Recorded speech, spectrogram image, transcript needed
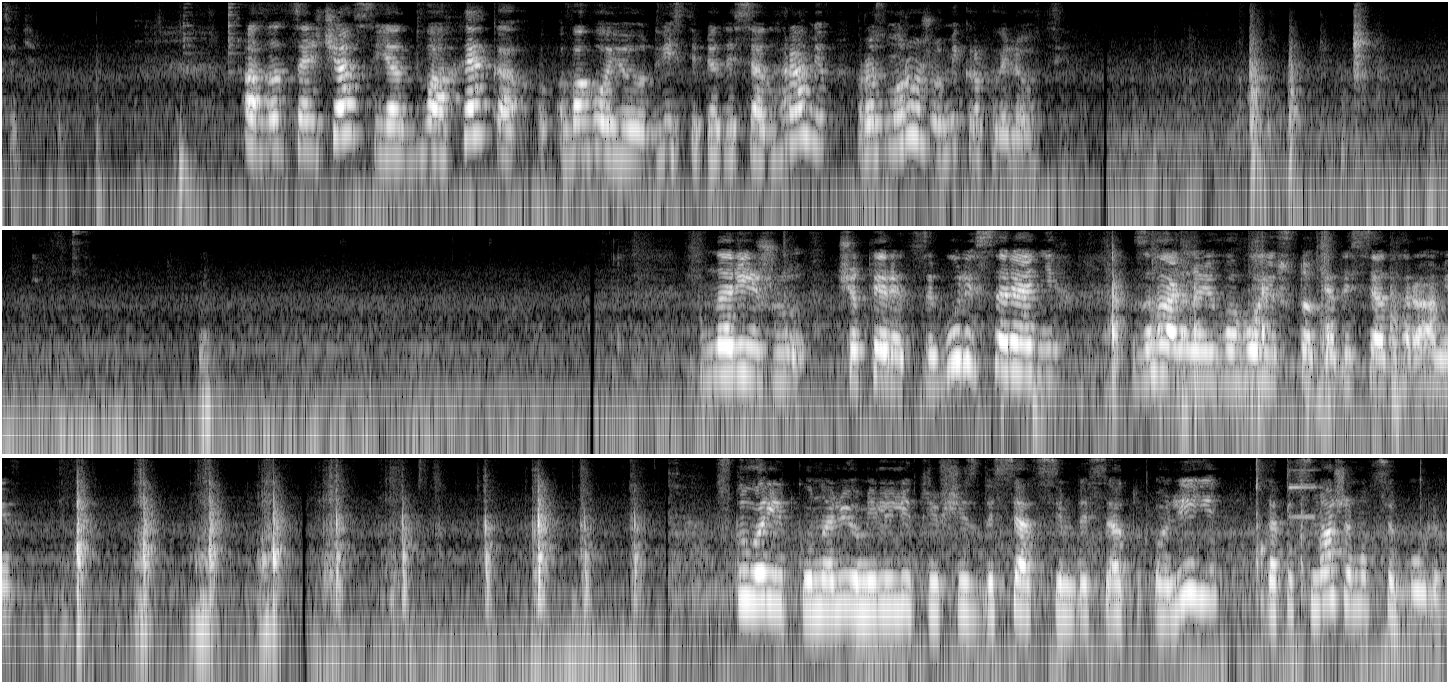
А за цей час я два хека вагою 250 грамів розморожу в мікрохвильовці. Наріжу 4 цибулі середніх загальною вагою 150 грамів. Сковорідку налью мілілітрів 60-70 олії та підсмажимо цибулю.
